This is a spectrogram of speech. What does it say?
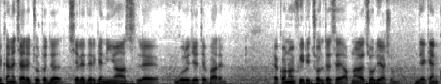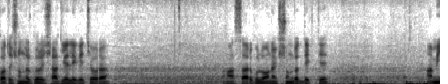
এখানে চাইলে ছোটো ছেলেদেরকে নিয়ে আসলে ঘুরে যেতে পারেন। এখনও ফিরি চলতেছে, আপনারা চলে আসুন। দেখেন কত সুন্দর করে সাজিয়ে লেগেছে ওরা। আচারগুলো অনেক সুন্দর দেখতে। আমি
